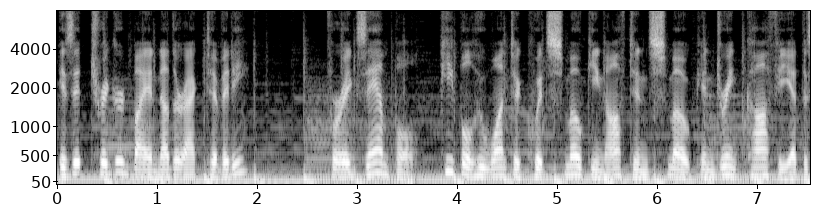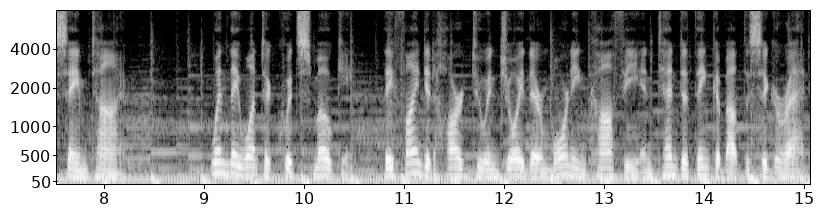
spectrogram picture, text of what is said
Is it triggered by another activity? For example, people who want to quit smoking often smoke and drink coffee at the same time. When they want to quit smoking, they find it hard to enjoy their morning coffee and tend to think about the cigarette.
